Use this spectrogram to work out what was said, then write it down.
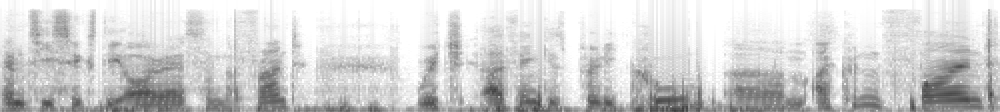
MT60RS in the front which I think is pretty cool. Um, I couldn't find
